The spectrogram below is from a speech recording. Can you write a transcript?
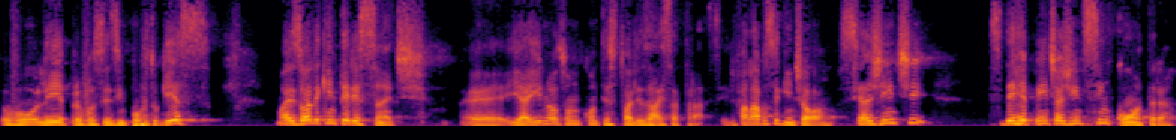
Eu vou ler para vocês em português, mas olha que interessante. É, e aí nós vamos contextualizar essa frase. Ele falava o seguinte: ó, se a gente, se de repente a gente se encontra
